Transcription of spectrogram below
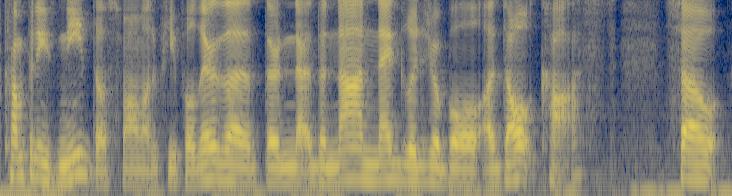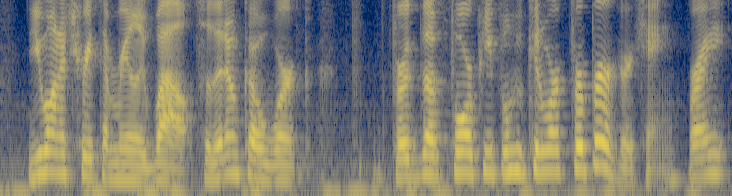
companies need those small amount of people. They're the they're ne- the non negligible adult cost. So you want to treat them really well, so they don't go work f- for the four people who can work for Burger King, right?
